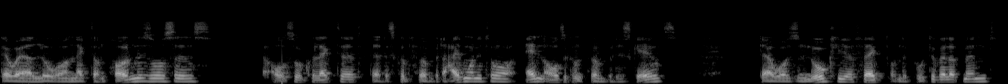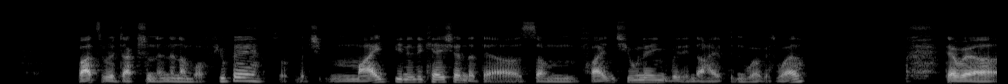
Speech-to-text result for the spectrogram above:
There were lower nectar and pollen resources, also collected. That is confirmed with the Hive monitor and also confirmed with the scales. There was no clear effect on the brood development, but a reduction in the number of pupae, so, which might be an indication that there are some fine tuning within the hive didn't work as well. There were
